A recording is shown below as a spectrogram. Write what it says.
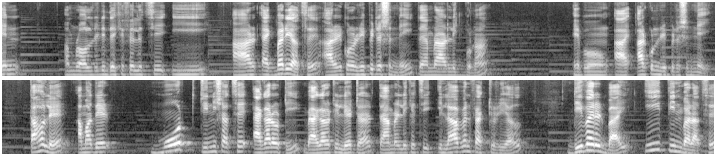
এন আমরা অলরেডি দেখে ফেলেছি ই আর একবারই আছে আর এর কোনো রিপিটেশন নেই, তাই আমরা আর লিখব না, এবং আর কোনো রিপিটেশন নেই। তাহলে আমাদের মোট জিনিস আছে এগারোটি, বা এগারোটি লেটার তাই আমরা লিখেছি eleven factorial divided by E তিনবার আছে,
